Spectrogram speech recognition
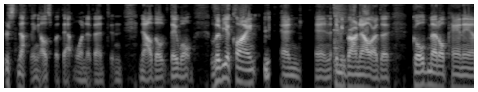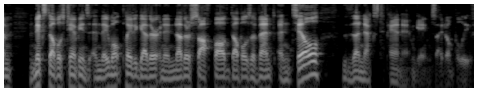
There's nothing else but that one event, and now they'll they won't. Olivia Klein and and Timmy Brownell are the gold medal Pan Am mixed doubles champions, and they won't play together in another softball doubles event until the next Pan Am Games. I don't believe.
